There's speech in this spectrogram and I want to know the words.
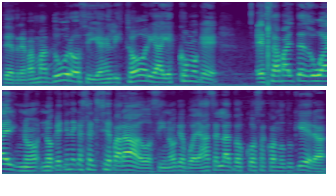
te trepas más duro, sigues en la historia y es como que esa parte dual no, no que tiene que ser separado, sino que puedes hacer las dos cosas cuando tú quieras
